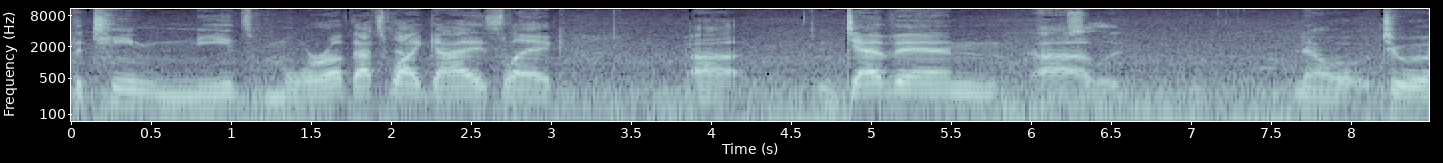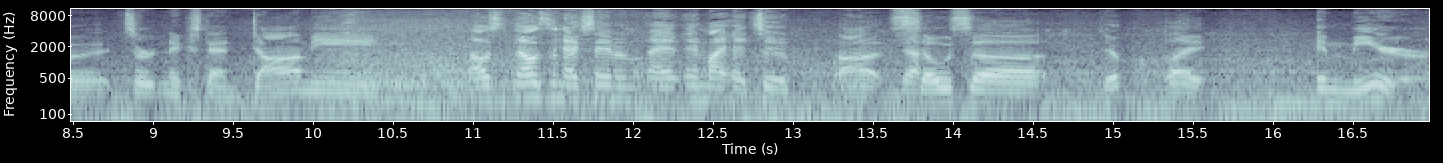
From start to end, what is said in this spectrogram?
the team needs more of. That's why guys like uh, Devin, uh, you know, to a certain extent, Dami, That was that was the next name in, in my head too. uh, Yeah. Sosa, Yep. like Emir,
